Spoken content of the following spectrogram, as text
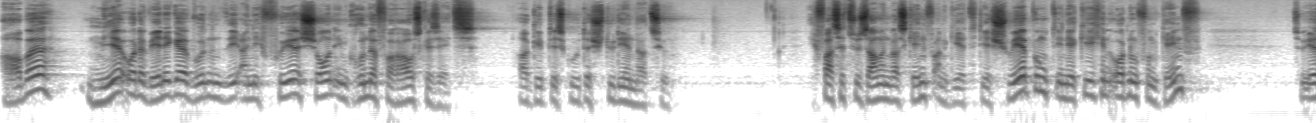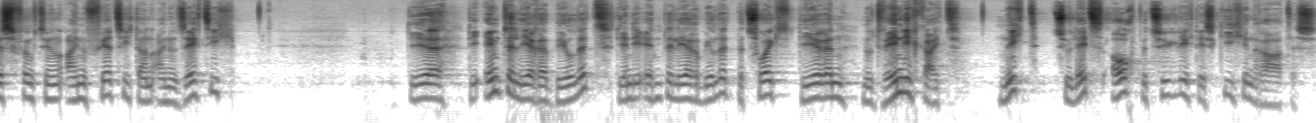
Aber mehr oder weniger wurden sie eigentlich früher schon im Grunde vorausgesetzt. Da gibt es gute Studien dazu. Ich fasse zusammen, was Genf angeht. Der Schwerpunkt in der Kirchenordnung von Genf, zuerst 1541, dann 61, der die Ämterlehre bildet, den die Ämterlehre bildet, bezeugt deren Notwendigkeit, nicht zuletzt auch bezüglich des Kirchenrates.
